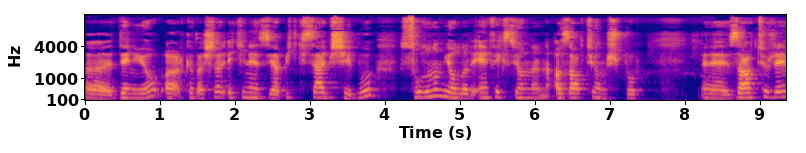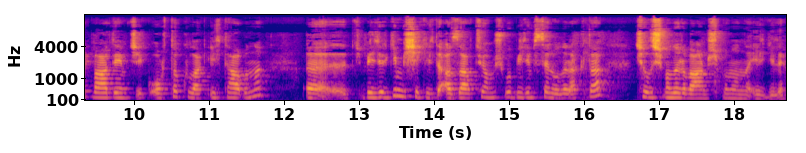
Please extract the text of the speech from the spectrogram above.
e, deniyor arkadaşlar. Ekinezya bitkisel bir şey bu. Solunum yolları enfeksiyonlarını azaltıyormuş bu. E, zatürre, bademcik, orta kulak iltihabını e, belirgin bir şekilde azaltıyormuş. Bu bilimsel olarak da çalışmaları varmış bununla ilgili.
